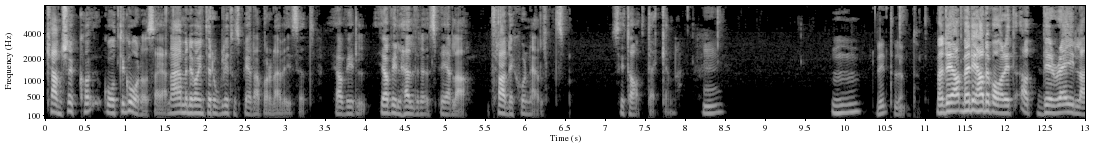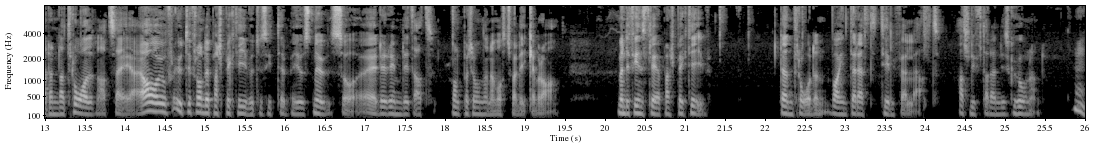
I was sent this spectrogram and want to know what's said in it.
kanske gå till gård och säga nej men det var inte roligt att spela på det där viset. Jag vill, jag vill hellre spela traditionellt. Citattecken. Mm. Mm. Det är inte dumt. Men det, men det hade varit att deraila den där tråden att säga ja utifrån det perspektivet du sitter med just nu så är det rimligt att rollpersonerna måste vara lika bra. Men det finns fler perspektiv. Den tråden var inte rätt tillfälle att, att lyfta den diskussionen. Mm.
